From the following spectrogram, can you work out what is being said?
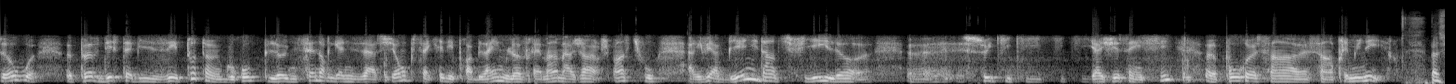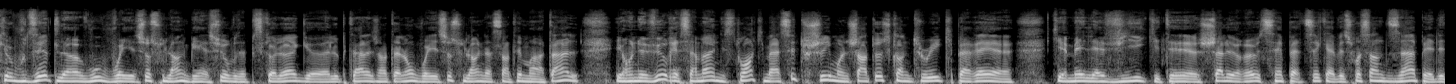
ça euh, peuvent déstabiliser tout un groupe, là, une saine organisation, puis ça crée des problèmes là, vraiment majeurs. Je pense qu'il faut arriver à bien identifier là, euh, ceux qui, qui, qui, agissent ainsi euh, pour s'en prémunir. Parce que vous dites, là, vous voyez ça sous l'angle, bien sûr, vous êtes psychologue à l'hôpital Jean Talon, vous voyez ça sous l'angle de la santé mentale. Et on a vu récemment une histoire qui m'a assez touché, moi, une chanteuse country qui paraît, qui aimait la vie, qui était chaleureuse, sympathique, avait 70 ans, puis elle a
